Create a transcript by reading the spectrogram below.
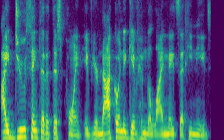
I do think that at this point, if you're not going to give him the line mates that he needs,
